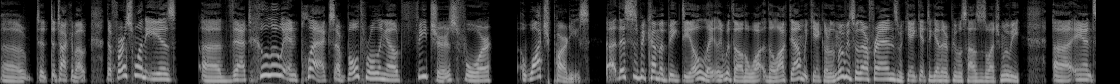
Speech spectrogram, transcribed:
uh, to, to talk about. The first one is uh, that Hulu and Plex are both rolling out features for watch parties. Uh, this has become a big deal lately with all the the lockdown. We can't go to the movies with our friends. We can't get together at people's houses to watch a movie. Uh, and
